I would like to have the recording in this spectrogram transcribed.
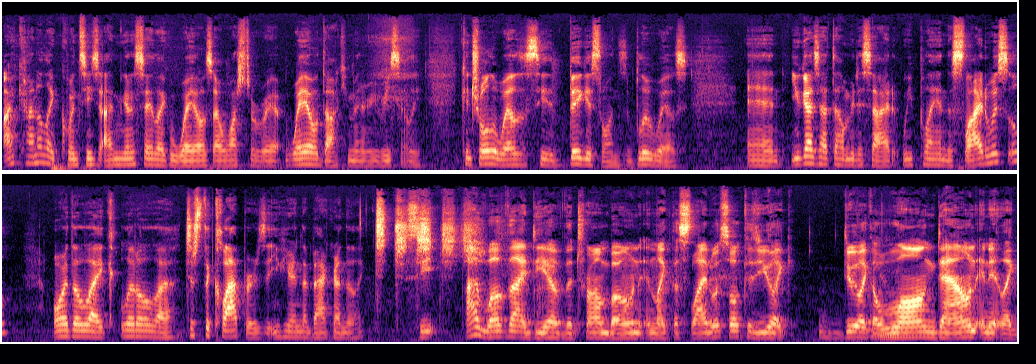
I kind of like Quincy's. I'm gonna say like whales. I watched a ra- whale documentary recently. Control the whales to see the biggest ones, the blue whales, and you guys have to help me decide. We playing the slide whistle, or the like little, uh, just the clappers that you hear in the background. They're like. See, I love the idea of the trombone and like the slide whistle because you like do like a long down and it like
